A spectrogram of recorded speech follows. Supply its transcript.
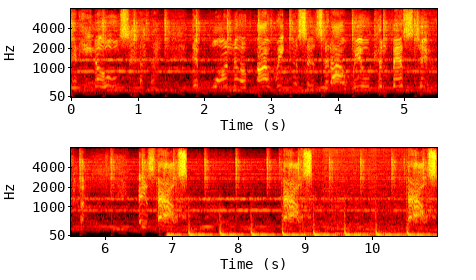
And he knows that one of my weaknesses that I will confess to is house. House. Bounce.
